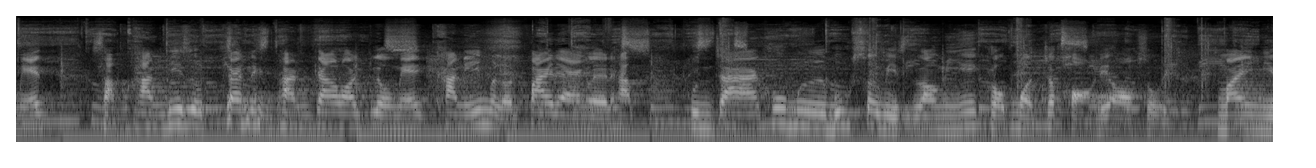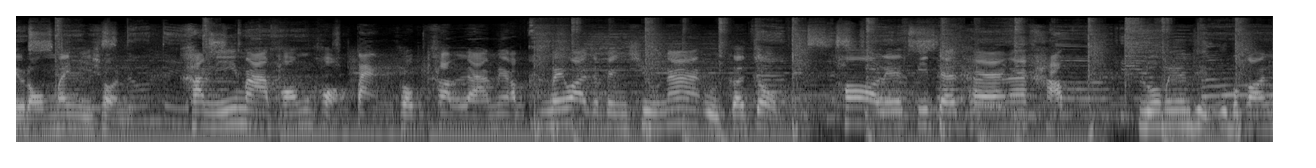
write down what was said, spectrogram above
เมตรสำคัญที่สุดแค่ 1,900 กิโลเมตร คันนี้เหมือนรถป้ายแดงเลยนะครับ กุญแจคู่มือบุ๊กเซอร์วิสเรามีให้ครบหมดเจ้าของที่ออกศูนย์ไม่มีล้มไม่มีชน คันนี้มาพร้อมของแต่งครบคันแล้วนะครับ ไม่ว่าจะเป็นชิวหน้าอุดกระจก ท่อเลสฟิตแท้ๆนะครับ รวมไปจนถึงอุปกรณ์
